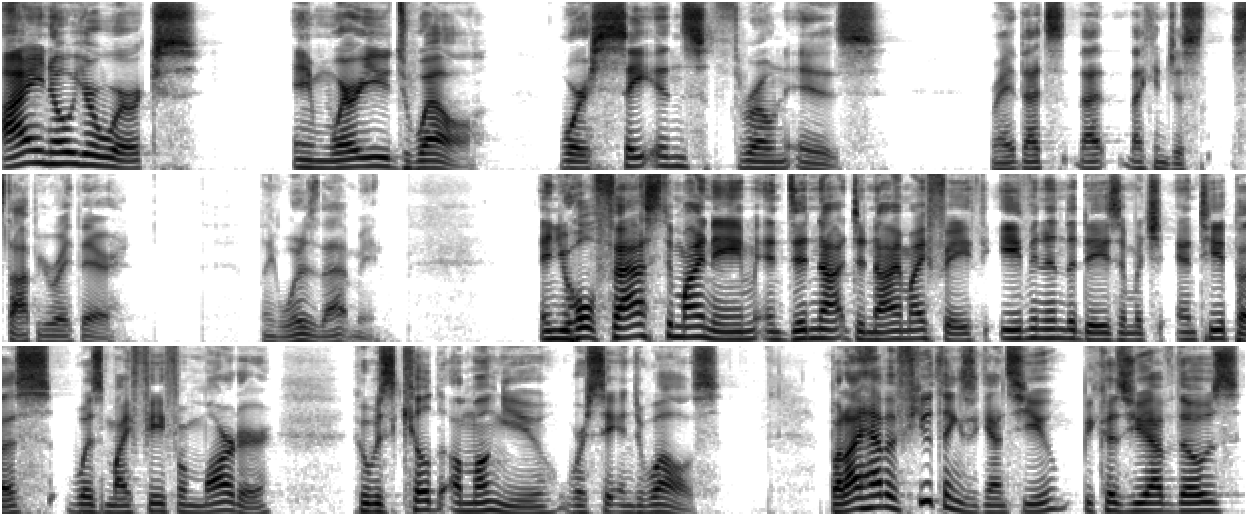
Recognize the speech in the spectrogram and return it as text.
I know your works and where you dwell, where Satan's throne is. Right? That's that that can just stop you right there. Like, what does that mean? And you hold fast to my name and did not deny my faith, even in the days in which Antipas was my faithful martyr, who was killed among you where Satan dwells. But I have a few things against you, because you have those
